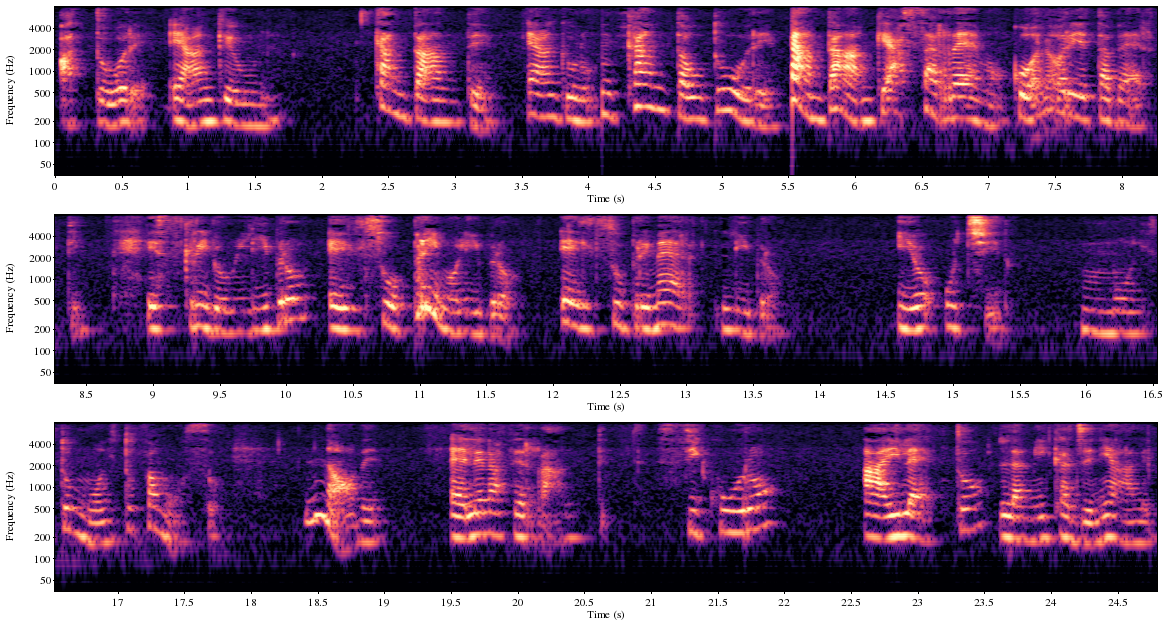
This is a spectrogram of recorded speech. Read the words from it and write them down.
attore, è anche un cantante, è anche uno, un cantautore. Canta anche a Sanremo con Orietta Berti e scrive un libro, è il suo primo libro e il suo primer libro, Io uccido, molto molto famoso. 9. Elena Ferranti. Sicuro hai letto L'amica geniale.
